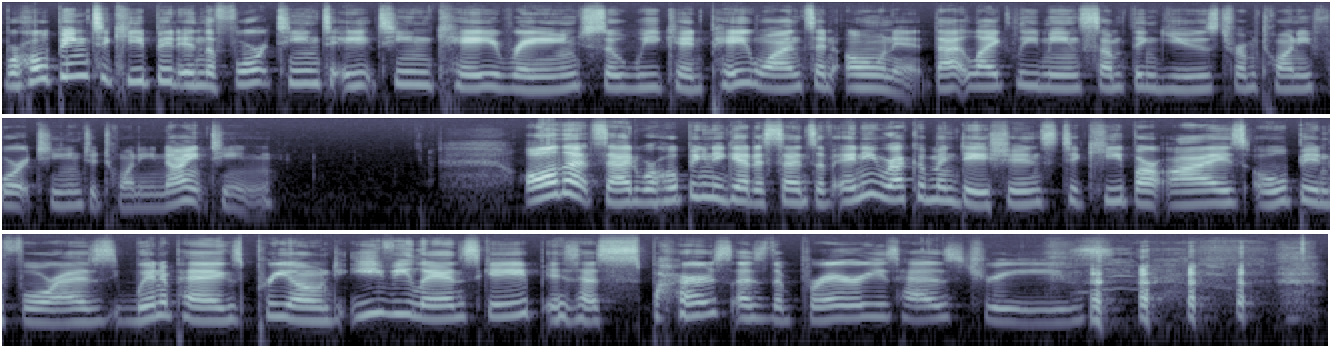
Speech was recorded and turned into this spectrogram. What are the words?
We're hoping to keep it in the 14 to 18K range so we can pay once and own it. That likely means something used from 2014 to 2019. All that said, we're hoping to get a sense of any recommendations to keep our eyes open for as Winnipeg's pre owned EV landscape is as sparse as the prairies has trees.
